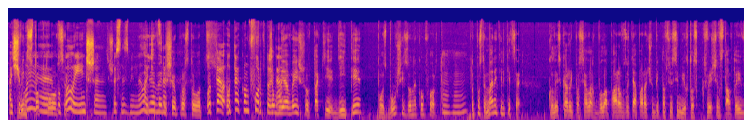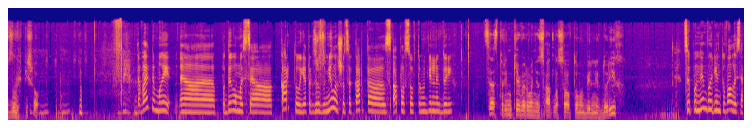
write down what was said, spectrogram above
А чому Він не купили інше? Щось не змінили? А Чи я це вирішив просто от. Оте, оте комфорт той, Чому да? я вийшов, так і дійти, позбувшись зони комфорту. Угу. Допустимо, в мене тільки це. Колись кажуть, по селах була пара взуття, пара чобіт на всю сім'ю. Хто швидше встав, то і взув і пішов. Давайте ми е, подивимося карту. Я так зрозуміла, що це карта з атласу автомобільних доріг. Це сторінки вирвані з атласу автомобільних доріг. Це по ним ви орієнтувалися.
